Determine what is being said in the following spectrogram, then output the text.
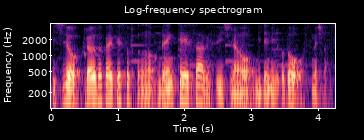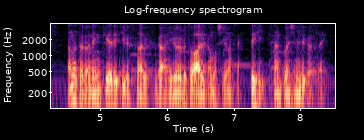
一度クラウド会計ソフトの連携サービス一覧を見てみることをお勧めします。あなたが連携できるサービスが色々とあるかもしれません。ぜひ参考にしてみてください。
